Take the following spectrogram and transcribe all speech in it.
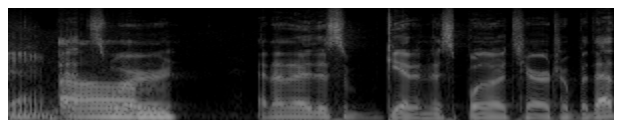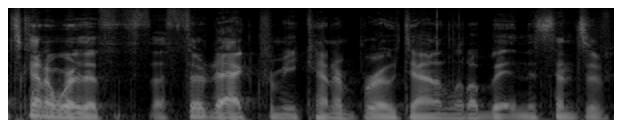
Yeah. That's um, where and I know this will get into spoiler territory, but that's kind of where the, the third act for me kind of broke down a little bit in the sense of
